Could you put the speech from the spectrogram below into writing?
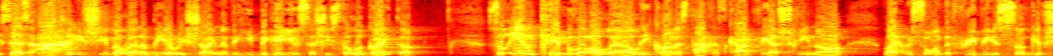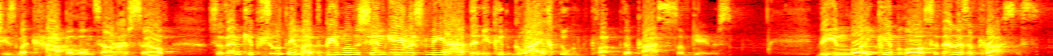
he says, Acha yeshiva lena bia rishoyna v'hi begayusa, she's still a goita. So in kibla olel, ikonas tachas kanfi ashchina, like we saw in the previous sug, if she's makabel on herself, so then kipshute matbila l'shem geris miyad, then you could gleich do the process of geris. The imloy kibla, so then there's a process.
